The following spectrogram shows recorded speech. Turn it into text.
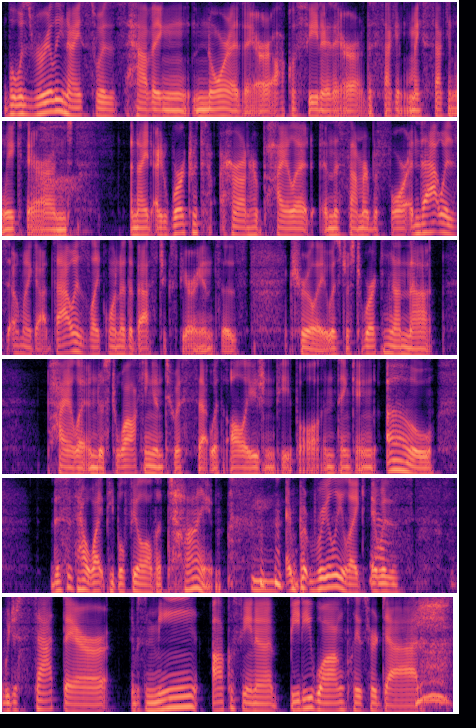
what was really nice was having Nora there, Awkwafina there, the second my second week there, and and I'd, I'd worked with her on her pilot in the summer before, and that was oh my god, that was like one of the best experiences. Truly, was just working on that pilot and just walking into a set with all Asian people and thinking, oh, this is how white people feel all the time. And- but really, like it was, we just sat there. It was me, Awkwafina, BD Wong plays her dad.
